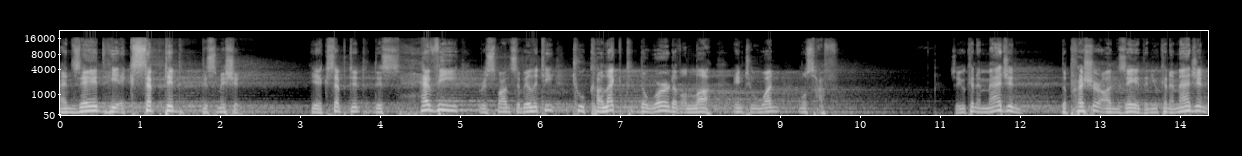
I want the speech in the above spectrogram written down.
And Zayd, he accepted this mission he accepted this heavy responsibility to collect the word of Allah into one mushaf. So you can imagine the pressure on Zayd, and you can imagine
